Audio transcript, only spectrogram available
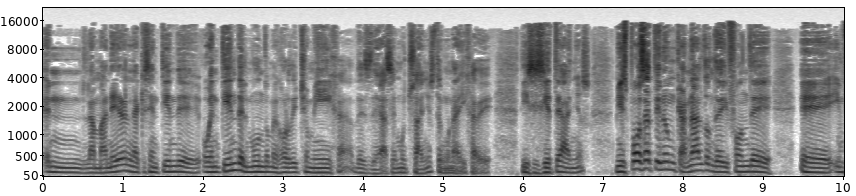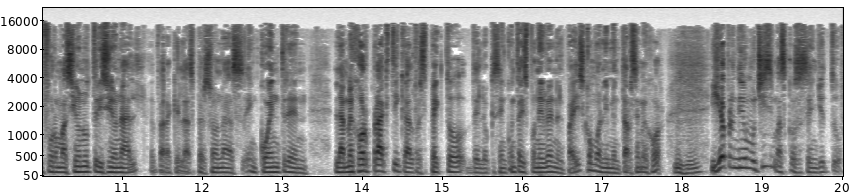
en la manera en la que se entiende o entiende el mundo, mejor dicho, mi hija, desde hace muchos años. Tengo una hija de 17 años. Mi esposa tiene un canal donde difunde eh, información nutricional para que las personas encuentren la mejor práctica al respecto de lo que se encuentra disponible en el país, cómo alimentarse mejor. Y yo he aprendido muchísimas cosas en YouTube,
